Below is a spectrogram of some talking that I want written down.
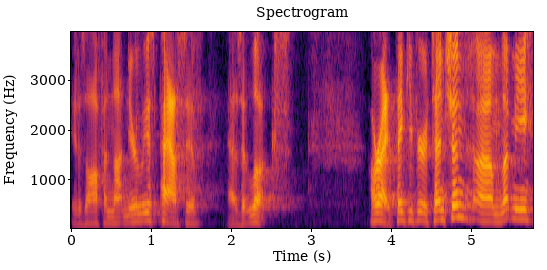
It is often not nearly as passive as it looks. All right, thank you for your attention. Um, let me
